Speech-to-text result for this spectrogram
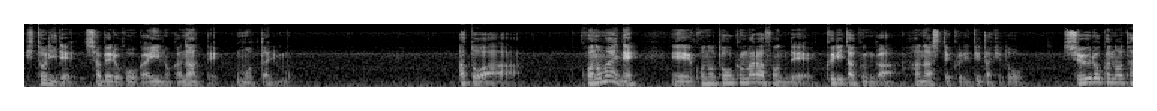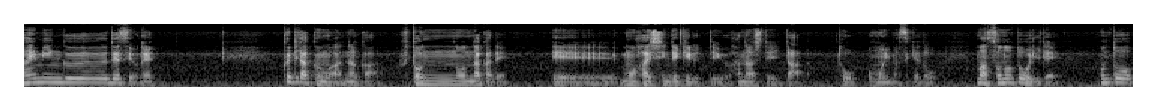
一人で喋る方がいいのかなって思ったりも。あとはこの前ね、えー、このトークマラソンで栗田くんが話してくれてたけど収録のタイミングですよね。栗田くんはなんか布団の中で、えー、もう配信できるっていう話していたと思いますけど。まあその通りで本当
